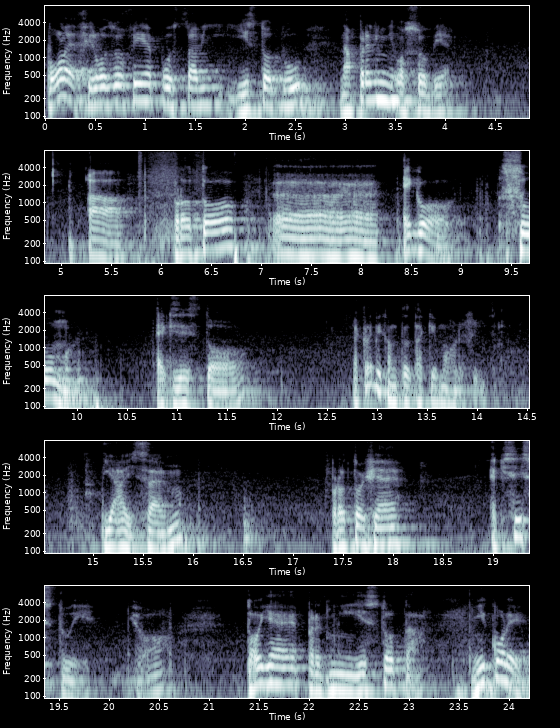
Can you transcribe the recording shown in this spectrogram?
pole filozofie postaví jistotu na první osobě. A proto e, ego sum existo, takhle bychom to taky mohli říct. Já jsem, protože existuji. Jo? To je první jistota. Nikoli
